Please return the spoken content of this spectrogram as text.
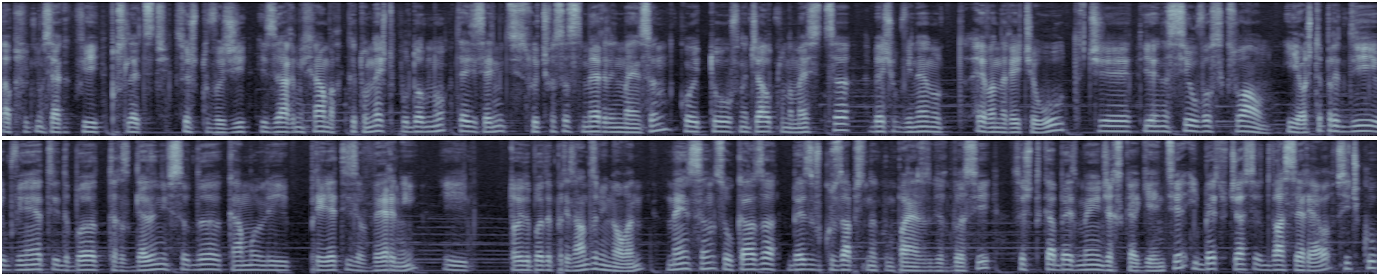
абсолютно всякакви последствия. Също въжи и за Арми Хамър. Като нещо подобно тези седмици се случва с Мерлин Менсън, който в началото на месеца беше обвинен от Еван Рейчел Вуд, че я е насилвал сексуално. И още преди обвиненията да бъдат разгледани в съда, камо ли прияти за верни и той да бъде признат за виновен, Менсън се оказа без звукозапис на компания с гърба си, също така без менеджерска агенция и без участие в два сериала, всичко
